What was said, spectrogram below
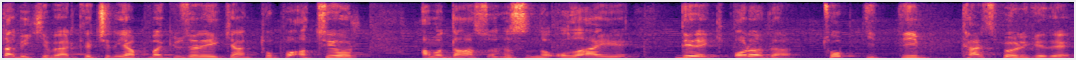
tabii ki verkaçını yapmak üzereyken topu atıyor ama daha sonrasında Olay'ı direkt orada top gittiği ters bölgede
